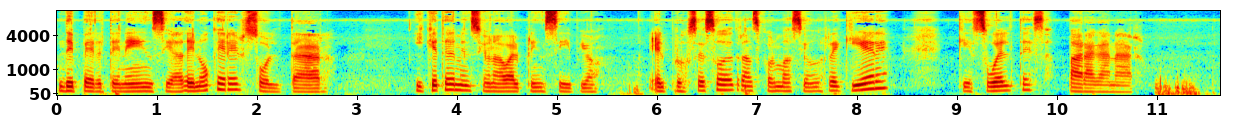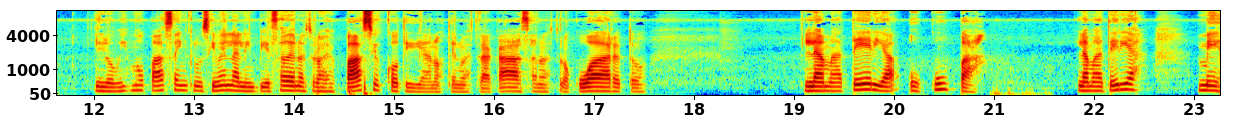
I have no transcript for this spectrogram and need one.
de pertenencia, de no querer soltar. ¿Y qué te mencionaba al principio? El proceso de transformación requiere que sueltes para ganar. Y lo mismo pasa inclusive en la limpieza de nuestros espacios cotidianos, de nuestra casa, nuestro cuarto. La materia ocupa, la materia me,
